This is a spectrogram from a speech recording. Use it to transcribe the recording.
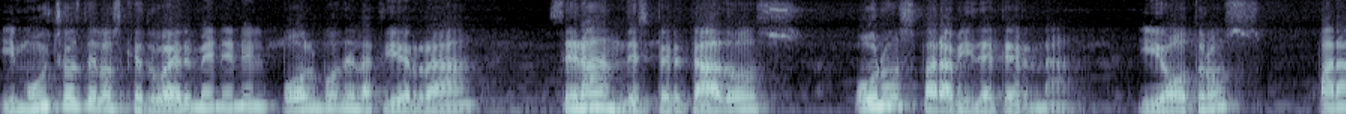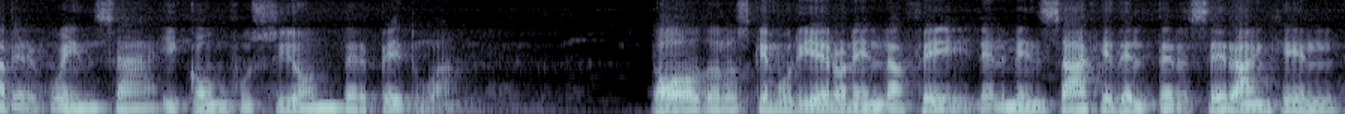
y muchos de los que duermen en el polvo de la tierra serán despertados, unos para vida eterna y otros para vergüenza y confusión perpetua. Todos los que murieron en la fe del mensaje del tercer ángel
